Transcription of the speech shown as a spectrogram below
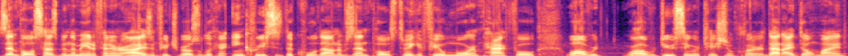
Zen Pulse has been the main defender in our eyes, and future builds are looking at increases the cooldown of Zen Pulse to make it feel more impactful while re while reducing rotational clutter. That I don't mind.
